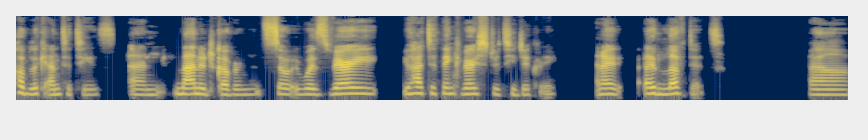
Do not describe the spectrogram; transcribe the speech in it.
public entities and manage governments. So it was very, you had to think very strategically. And I, I loved it. Uh,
